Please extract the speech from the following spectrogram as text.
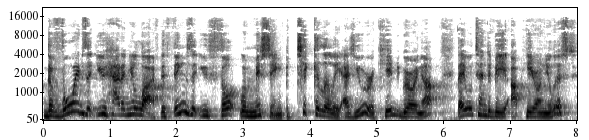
the voids that you had in your life, the things that you thought were missing, particularly as you were a kid growing up, they will tend to be up here on your list.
